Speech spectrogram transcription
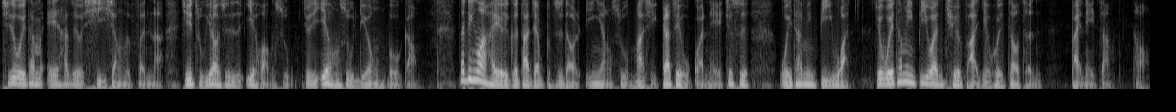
其实维他命 A 它是有细项的分呐，其实主要就是叶黄素，就是叶黄素量不高。那另外还有一个大家不知道的营养素，马是跟这有关系，就是维他命 B one，就维他命 B one 缺乏也会造成白内障。好，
